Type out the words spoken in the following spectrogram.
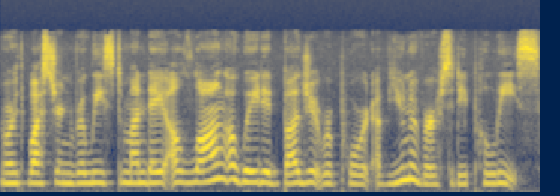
Northwestern released Monday a long awaited budget report of university police.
